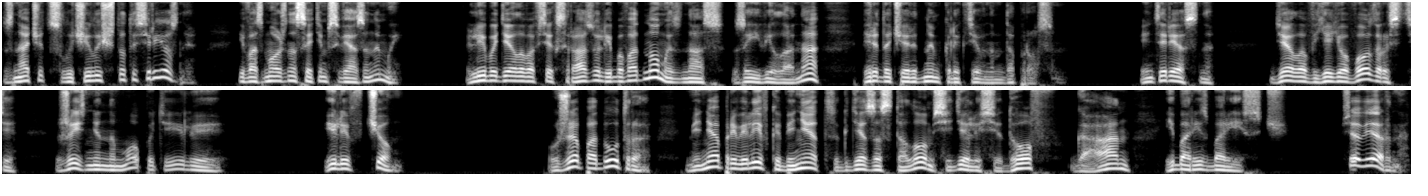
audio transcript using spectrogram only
значит, случилось что-то серьезное, и, возможно, с этим связаны мы. Либо дело во всех сразу, либо в одном из нас, — заявила она перед очередным коллективным допросом. Интересно, дело в ее возрасте, жизненном опыте или... или в чем? Уже под утро меня привели в кабинет, где за столом сидели Седов, Гаан и Борис Борисович. Все верно.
